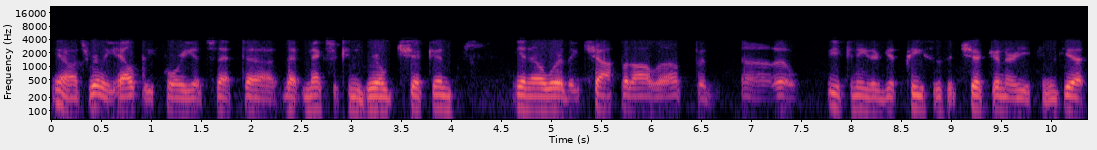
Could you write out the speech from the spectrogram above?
you know it's really healthy for you. It's that uh, that Mexican grilled chicken, you know, where they chop it all up, and uh, you can either get pieces of chicken or you can get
